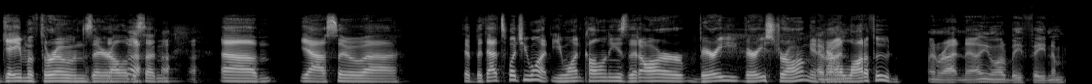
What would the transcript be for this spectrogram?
Game of Thrones there all of a sudden. um, yeah, so uh, th- but that's what you want. You want colonies that are very very strong and, And have right- a lot of food. And right now, you want to be feeding them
